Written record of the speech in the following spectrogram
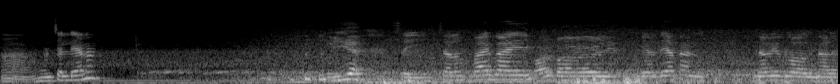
ਹਾਂ ਹੁਣ ਚੱਲਿਆ ਨਾ। ਸਹੀ ਹੈ। ਸਹੀ ਚਲੋ ਬਾਏ ਬਾਏ ਬਾਏ ਬਾਏ ਮਿਲਦੇ ਆ ਤੁਹਾਨੂੰ ਨਵੇਂ ਵਲੌਗ ਨਾਲ।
